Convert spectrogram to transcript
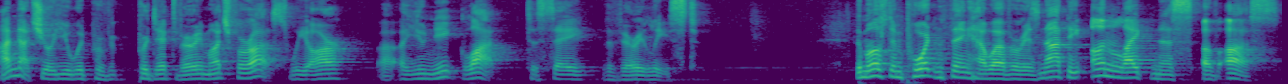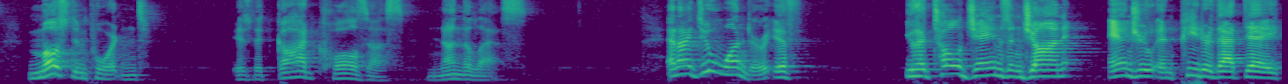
I'm not sure you would pre- predict very much for us. We are uh, a unique lot, to say the very least. The most important thing, however, is not the unlikeness of us. Most important is that God calls us nonetheless. And I do wonder if you had told James and John, Andrew and Peter that day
